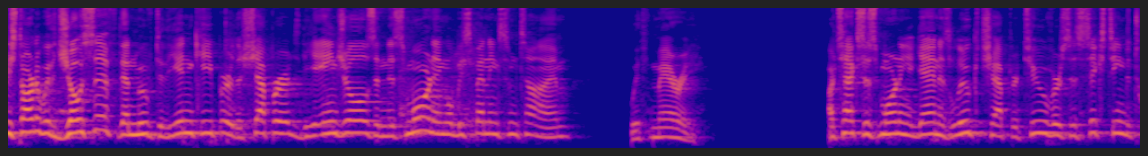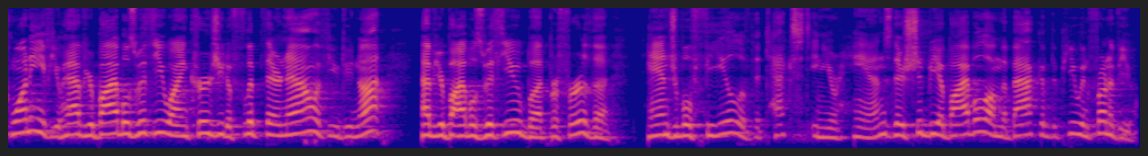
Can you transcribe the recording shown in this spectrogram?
We started with Joseph, then moved to the innkeeper, the shepherds, the angels, and this morning we'll be spending some time with Mary. Our text this morning again is Luke chapter 2, verses 16 to 20. If you have your Bibles with you, I encourage you to flip there now. If you do not have your Bibles with you, but prefer the tangible feel of the text in your hands, there should be a Bible on the back of the pew in front of you.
